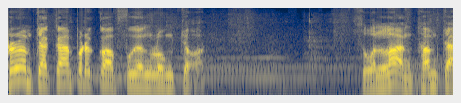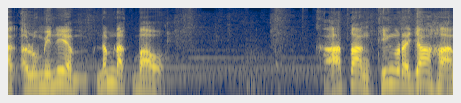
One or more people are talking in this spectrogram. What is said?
เริ่มจากการประกอบเฟืองลงจอด ส่วนล่างทำจากอลูมิเนียมน้ำหนักเบา ขาตั้งทิ้งระยะห่าง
